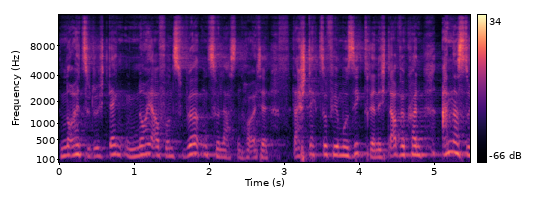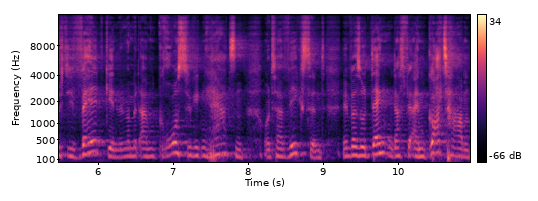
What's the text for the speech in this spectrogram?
neu zu durchdenken, neu auf uns wirken zu lassen heute. Da steckt so viel Musik drin. Ich glaube, wir können anders durch die Welt gehen, wenn wir mit einem großzügigen Herzen unterwegs sind. Wenn wir so denken, dass wir einen Gott haben,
